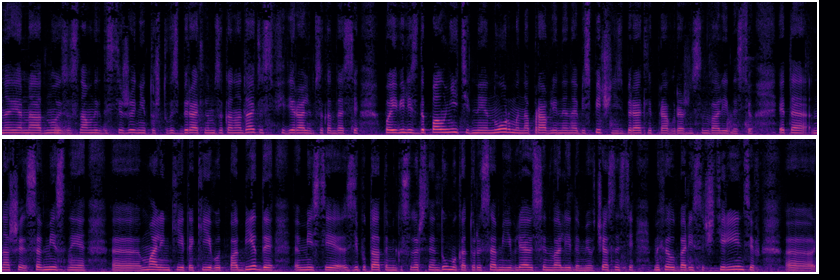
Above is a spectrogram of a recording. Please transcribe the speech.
Наверное, одно из основных достижений то, что в избирательном законодательстве, в федеральном законодательстве появились дополнительные нормы, направленные на обеспечение избирательных прав граждан с инвалидностью. Это наши совместные э, маленькие такие вот победы вместе с депутатами Государственной Думы, которые сами являются инвалидами. В частности, Михаил Борисович Терентьев, э,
